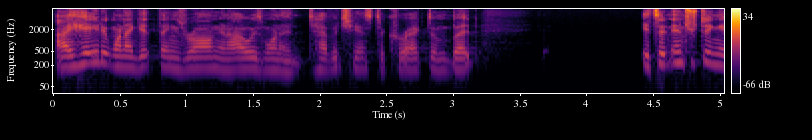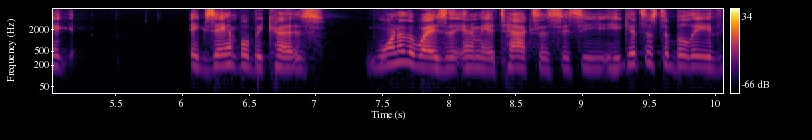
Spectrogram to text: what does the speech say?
I hate it when I get things wrong, and I always want to have a chance to correct them. But it's an interesting example because one of the ways the enemy attacks us is he, he gets us to believe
